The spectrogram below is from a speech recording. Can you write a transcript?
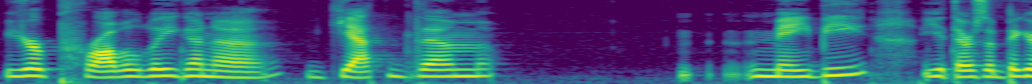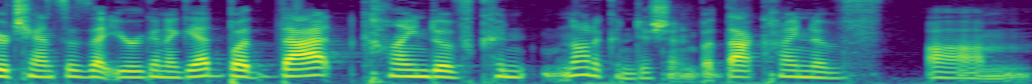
you're probably gonna get them maybe there's a bigger chances that you're to get but that kind of con- not a condition but that kind of um,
